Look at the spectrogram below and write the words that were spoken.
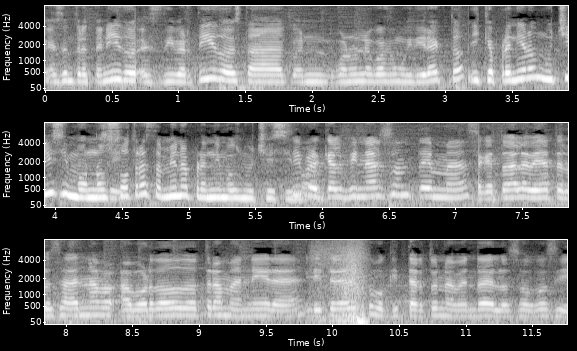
es, entretenido, es divertido, está con, con un lenguaje muy directo y que aprendieron muchísimo. Nosotras también aprendimos muchísimo. Sí, porque al final son temas que toda la vida te los han ab- abordado de otra manera. Literal es como quitarte una venda de los ojos y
